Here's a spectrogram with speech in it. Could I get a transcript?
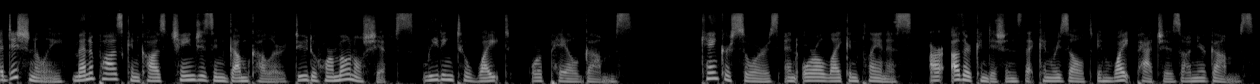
Additionally, menopause can cause changes in gum color due to hormonal shifts, leading to white or pale gums. Canker sores and oral lichen planus are other conditions that can result in white patches on your gums.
